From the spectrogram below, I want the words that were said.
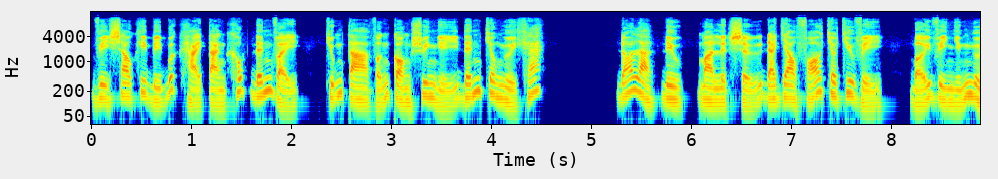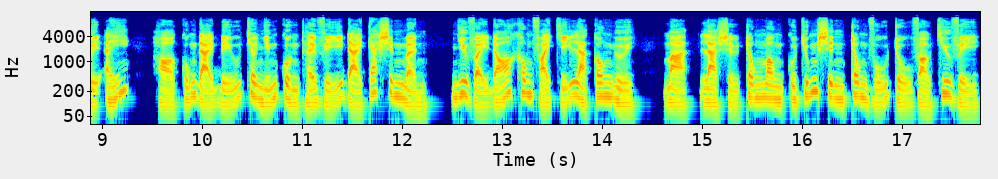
Vì sao khi bị bức hại tàn khốc đến vậy, chúng ta vẫn còn suy nghĩ đến cho người khác? Đó là điều mà lịch sử đã giao phó cho chư vị, bởi vì những người ấy, họ cũng đại biểu cho những quần thể vĩ đại các sinh mệnh, như vậy đó không phải chỉ là con người, mà là sự trông mong của chúng sinh trong vũ trụ vào chư vị,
